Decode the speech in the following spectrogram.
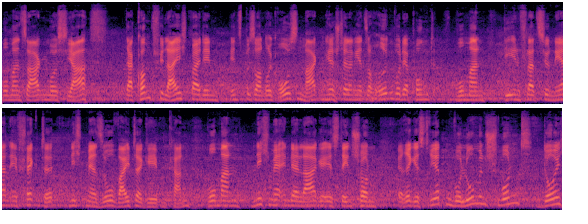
wo man sagen muss, ja, da kommt vielleicht bei den insbesondere großen Markenherstellern jetzt auch irgendwo der Punkt, wo man die inflationären Effekte nicht mehr so weitergeben kann, wo man nicht mehr in der Lage ist, den schon registrierten Volumenschwund durch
